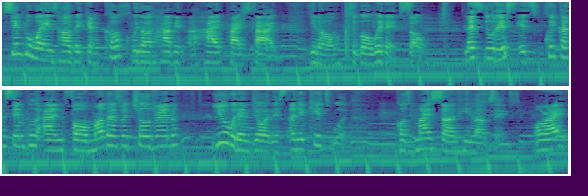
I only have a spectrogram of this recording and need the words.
simple ways how they can cook without having a high price tag, you know, to go with it. So let's do this. It's quick and simple and for mothers with children, you would enjoy this and your kids would. Because my son, he loves it. Alright?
